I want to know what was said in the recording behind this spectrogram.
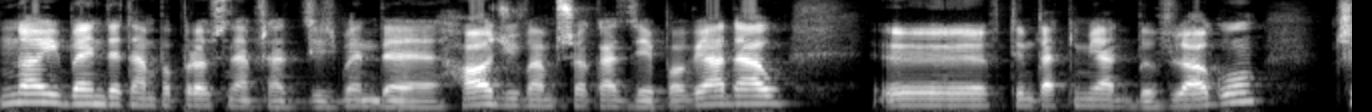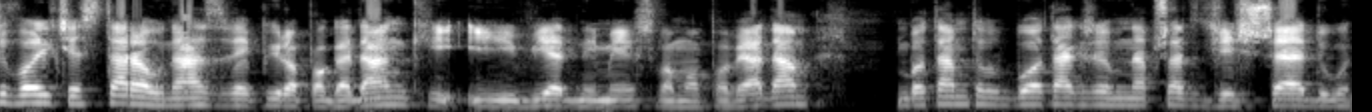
No i będę tam po prostu na przykład gdzieś będę chodził, wam przy okazji opowiadał, yy, w tym takim jakby vlogu. Czy wolicie starą nazwę piropogadanki i w jednym miejscu wam opowiadam, bo tam to by było tak, żebym na przykład gdzieś szedł,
